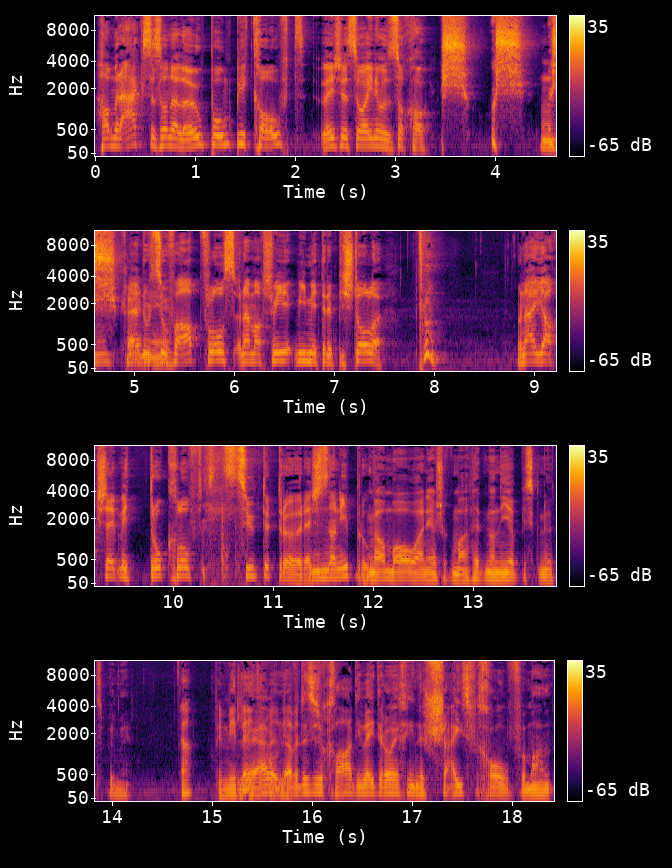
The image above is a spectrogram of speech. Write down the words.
Haben wir extra so eine Löwpumpe gekauft, weißt du, so eine, wo du so kann, sch, sch, sch, dann Mhm, kenn tust du auf den Abfluss und dann machst du wie, wie mit einer Pistole. Und dann jagst du mit Druckluft das Zeug durch die Röhre. Hast du das noch nie gebraucht? Mal, mal, habe ich ja schon gemacht. Hat noch nie etwas genutzt bei mir. Ja, bei mir leider Ja, aber, aber das ist ja klar, die wollen auch ein bisschen Scheiß verkaufen, Mann.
